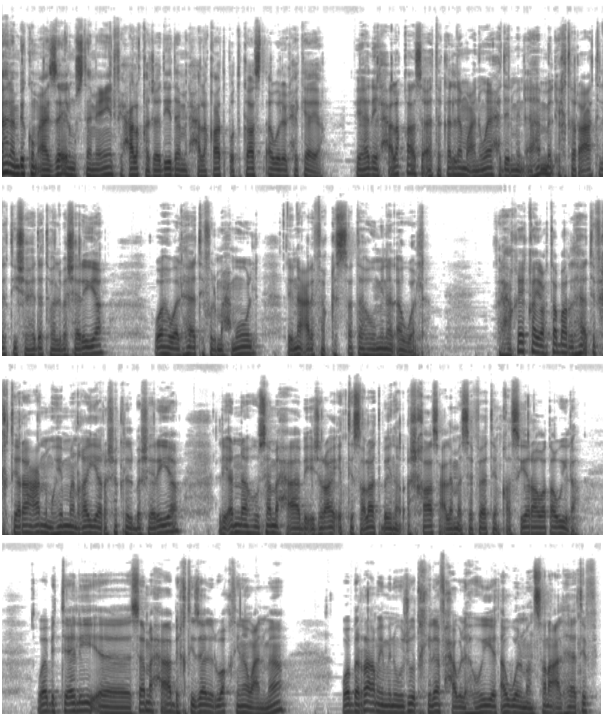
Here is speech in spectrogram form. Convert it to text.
أهلا بكم أعزائي المستمعين في حلقة جديدة من حلقات بودكاست أول الحكاية. في هذه الحلقة سأتكلم عن واحد من أهم الاختراعات التي شهدتها البشرية وهو الهاتف المحمول لنعرف قصته من الأول. في الحقيقة يعتبر الهاتف اختراعا مهما غير شكل البشرية لأنه سمح بإجراء اتصالات بين الأشخاص على مسافات قصيرة وطويلة. وبالتالي آه، سمح باختزال الوقت نوعا ما وبالرغم من وجود خلاف حول هوية أول من صنع الهاتف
